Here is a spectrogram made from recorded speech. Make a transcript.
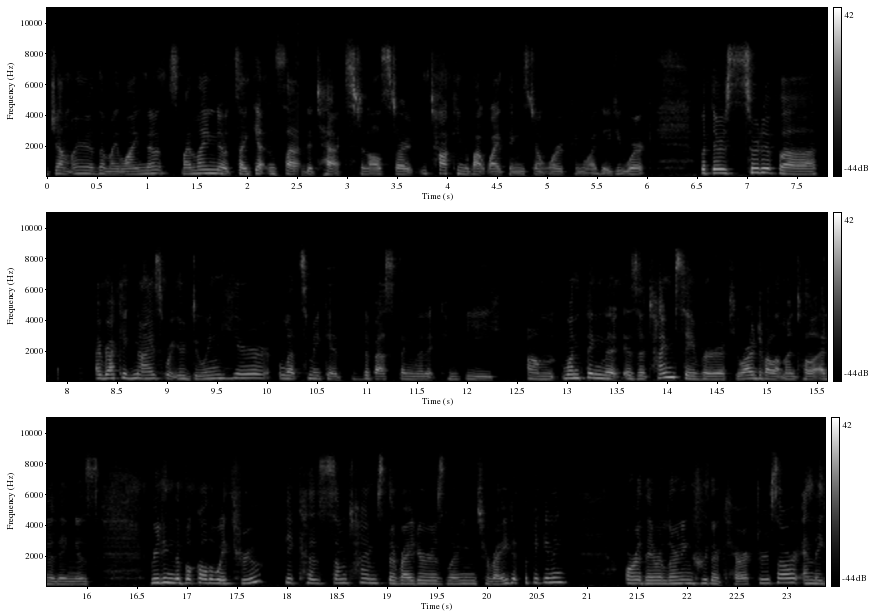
gentler than my line notes. My line notes, I get inside the text and I'll start talking about why things don't work and why they do work. But there's sort of a, I recognize what you're doing here. Let's make it the best thing that it can be. Um, one thing that is a time saver if you are developmental editing is reading the book all the way through because sometimes the writer is learning to write at the beginning or they're learning who their characters are and they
